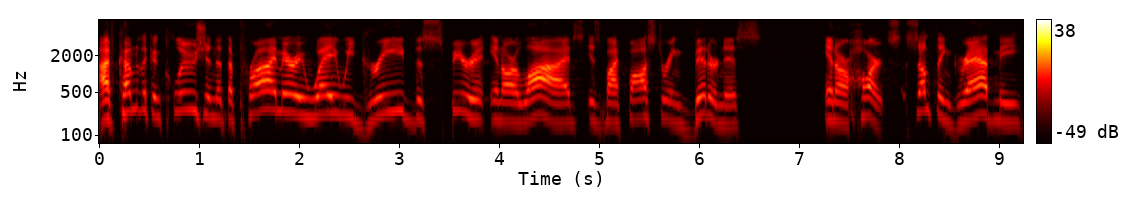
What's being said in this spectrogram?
I've come to the conclusion that the primary way we grieve the Spirit in our lives is by fostering bitterness in our hearts. Something grabbed me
